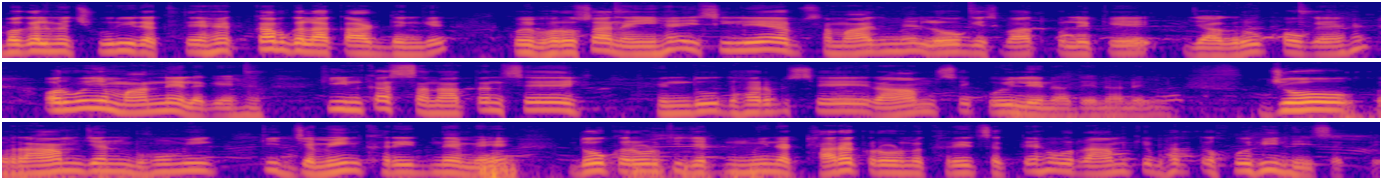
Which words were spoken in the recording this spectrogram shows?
बगल में छुरी रखते हैं, कब गला काट देंगे? कोई भरोसा नहीं है। इसीलिए अब समाज में लोग इस बात को लेके जागरूक हो गए हैं और वो ये मानने लगे हैं कि इनका सनातन से, हिंदू धर्म से, राम से कोई लेना देना नहीं जो राम जन्मभूमि की ज़मीन खरीदने में दो करोड़ की ज़मीन अट्ठारह करोड़ में खरीद सकते हैं, वो राम के भक्त हो ही नहीं सकते।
